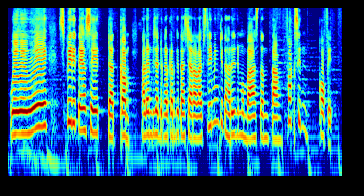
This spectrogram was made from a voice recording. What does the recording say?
www.spiriteoc.com Kalian bisa dengarkan kita secara live streaming. Kita hari ini membahas tentang vaksin COVID.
